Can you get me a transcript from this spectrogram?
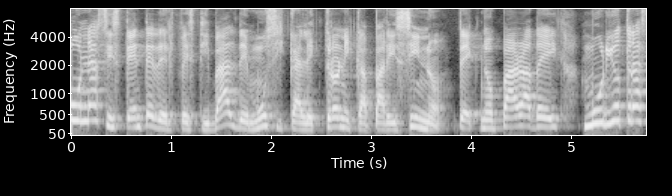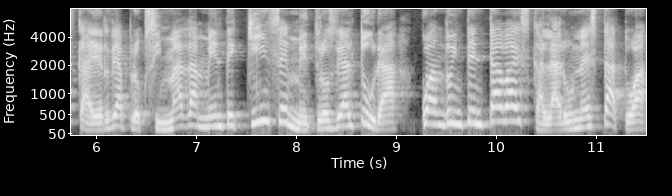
Un asistente del Festival de Música Electrónica parisino Techno Paradise murió tras caer de aproximadamente 15 metros de altura cuando intentaba escalar una estatua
